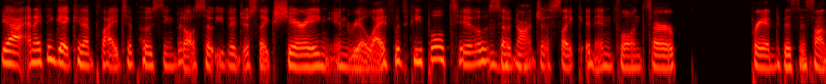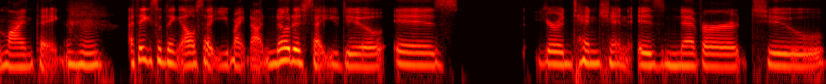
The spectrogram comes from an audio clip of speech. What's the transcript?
Yeah. And I think it can apply to posting, but also even just like sharing in real life with people too. Mm-hmm. So not just like an influencer brand business online thing. Mm-hmm. I think something else that you might not notice that you do is your intention is never to,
